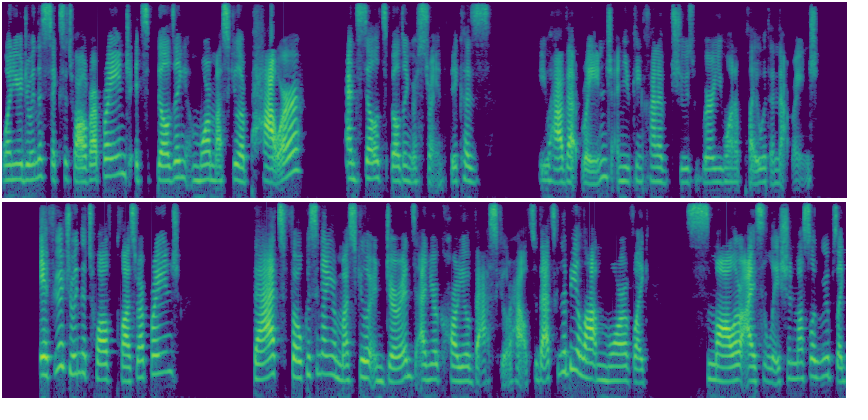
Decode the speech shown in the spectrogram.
When you're doing the six to 12 rep range, it's building more muscular power and still it's building your strength because you have that range and you can kind of choose where you want to play within that range. If you're doing the 12 plus rep range, that's focusing on your muscular endurance and your cardiovascular health. So that's going to be a lot more of like smaller isolation muscle groups like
